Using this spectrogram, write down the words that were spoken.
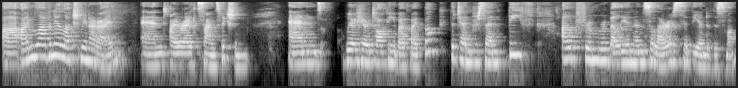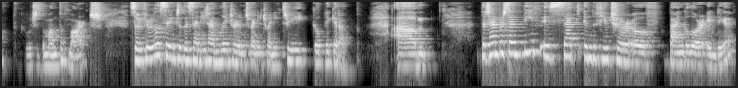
Uh, I'm Lavanya Lakshminarayan, and I write science fiction. And we're here talking about my book, The 10% Thief, out from Rebellion and Solaris at the end of this month, which is the month of March. So if you're listening to this anytime later in 2023, go pick it up. Um, the 10% Thief is set in the future of Bangalore, India,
